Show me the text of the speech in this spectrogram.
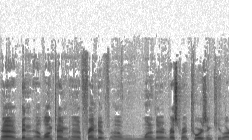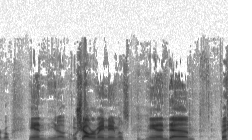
uh, been a longtime uh, friend of uh, one of the restaurateurs in Key Largo, and you know, who shall remain nameless, Mm-hmm. and um, but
